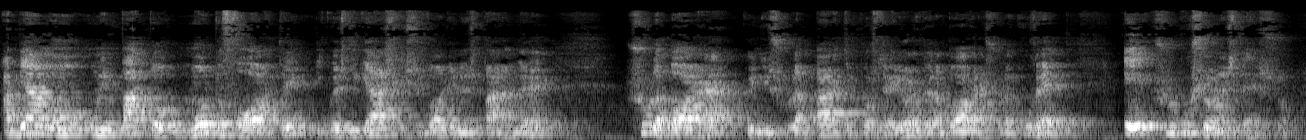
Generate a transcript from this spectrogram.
abbiamo un impatto molto forte di questi gas che si vogliono espandere sulla borra, quindi sulla parte posteriore della borra, sulla cuvette, e sul buscione stesso.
